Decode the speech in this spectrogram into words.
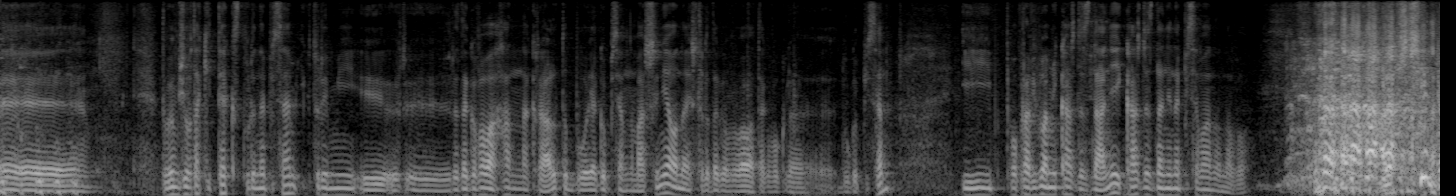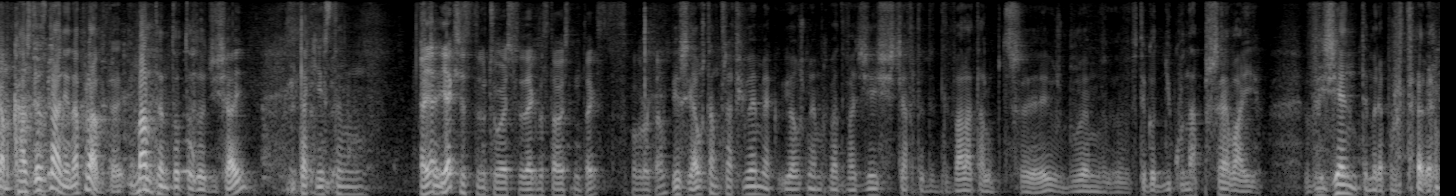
E, to bym wziął taki tekst, który napisałem i który mi y, y, redagowała Hanna Kral. To było, ja go pisałem na maszynie, ona jeszcze redagowała tak w ogóle e, długopisem. I poprawiła mi każde zdanie i każde zdanie napisała na nowo. Ale przysięgam, każde zdanie, naprawdę. I mam ten to, to do dzisiaj. I tak jestem... A ja, jak się z tym czułeś wtedy, jak dostałeś ten tekst z powrotem? Wiesz, ja już tam trafiłem, jak, ja już miałem chyba 20, wtedy dwa lata lub trzy. Już byłem w, w tygodniku na przełaj wyziętym reporterem.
